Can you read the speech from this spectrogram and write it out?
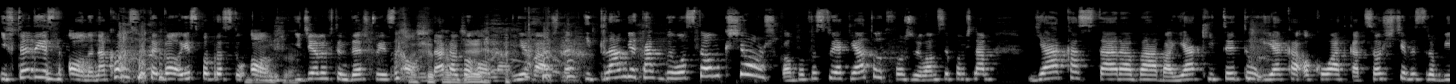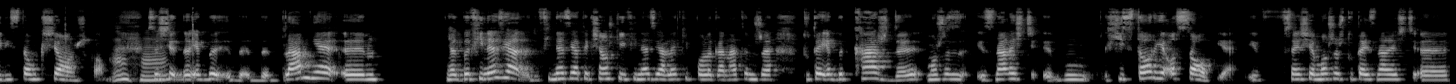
I wtedy jest on. Na końcu tego jest po prostu on. Boże. Idziemy w tym deszczu, jest on, tak? Albo dzieje? ona. Nieważne. I dla mnie tak było z tą książką. Po prostu jak ja to otworzyłam, sobie pomyślałam, jaka stara baba, jaki tytuł i jaka okładka, coście wy zrobili z tą książką. Mhm. W sensie, jakby dla mnie jakby finezja, finezja tej książki i finezja leki polega na tym, że tutaj jakby każdy może znaleźć historię o sobie. I w sensie możesz tutaj znaleźć Y,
